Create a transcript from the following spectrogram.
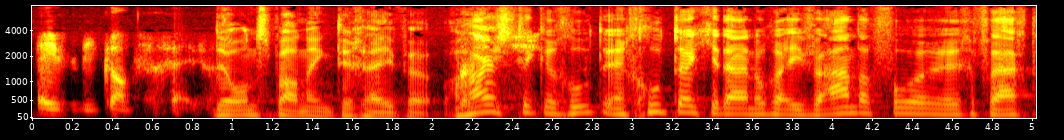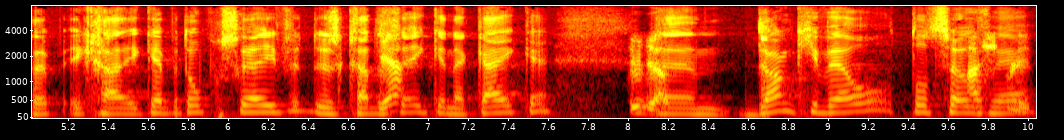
even die kans te geven. De ontspanning te geven. Hartstikke goed. En goed dat je daar nog even aandacht voor uh, gevraagd hebt. Ik, ga, ik heb het opgeschreven, dus ik ga er Ja. zeker naar kijken. Doe dat. Ehm, Dank je wel. Tot zover.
